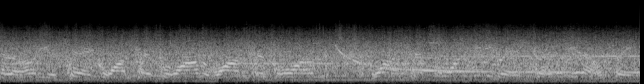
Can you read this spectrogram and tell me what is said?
check. One triple one, one triple one, one triple one. Try to get out, please.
